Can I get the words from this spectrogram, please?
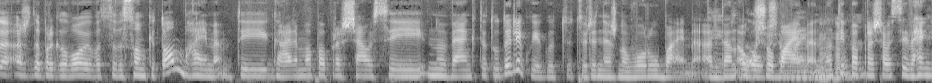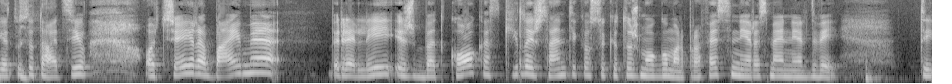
aš dabar galvoju, va, su visom kitom baimėm, tai galima paprasčiausiai nuvengti tų dalykų, jeigu tu turi, nežinau, vorų baimę ar Taip, ten aukščio baimę. Na tai mhm. paprasčiausiai vengia tų situacijų. O čia yra baimė realiai iš bet ko, kas kyla iš santykio su kitu žmogumu, ar profesiniai, ar asmeniniai erdvėjai. Tai,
